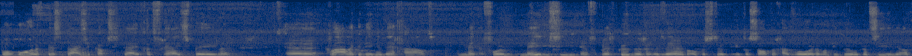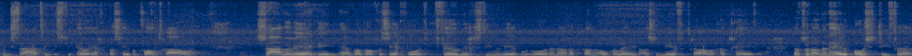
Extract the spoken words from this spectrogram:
behoorlijk percentage capaciteit gaat vrijspelen, eh, kwalijke dingen weghaalt, voor medici en verpleegkundigen het werk ook een stuk interessanter gaat worden, want die bureaucratie en die administratie is natuurlijk heel erg gebaseerd op wantrouwen samenwerking, hè, wat al gezegd wordt, veel meer gestimuleerd moet worden. Nou, dat kan ook alleen als je meer vertrouwen gaat geven. Dat we dan een hele positieve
